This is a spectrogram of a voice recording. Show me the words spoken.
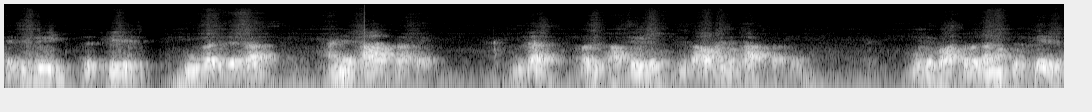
Es ist nämlich das Bild, beziehungsweise der Satz, eine Tatsache. Und das, was es abbildet, ist auch eine Tatsache. Und du brauchst aber dann noch das Bild.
